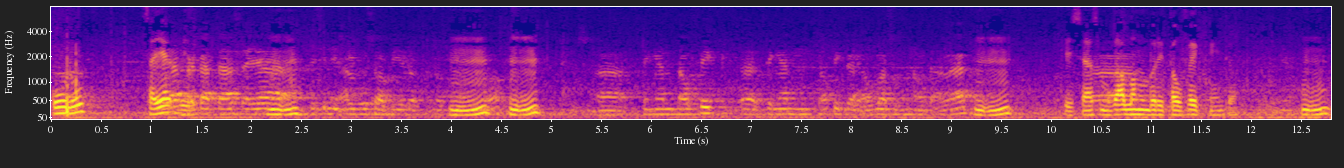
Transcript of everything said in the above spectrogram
Aqulu saya Saya berkata saya Mm-mm. di sini Al Busabi Mm-mm. Mm-mm. dengan taufik eh, dengan taufik dari Allah Subhanahu Wa Taala Mm-mm. Bisa semoga Allah memberi taufik itu. Mm-mm.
